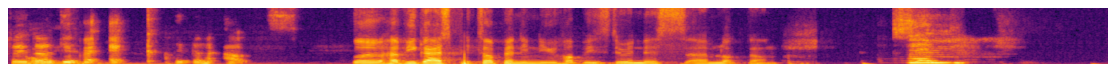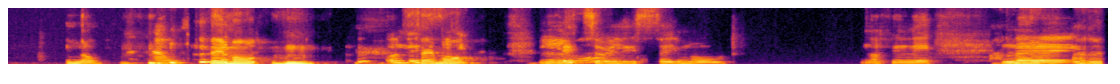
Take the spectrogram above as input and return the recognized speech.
They're Oh, gonna give yeah. an eck. They're gonna out. So, have you guys picked up any new hobbies during this um, lockdown? Um, no, Same old. honestly, Same old. literally same old. Nothing new. I don't No. know- I don't,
